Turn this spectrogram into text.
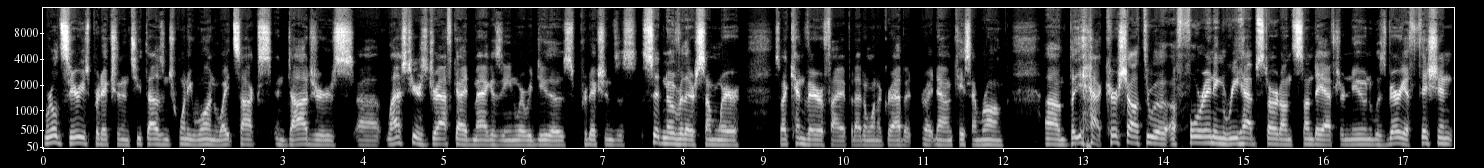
World Series prediction in 2021, White Sox and Dodgers. Uh, last year's Draft Guide magazine, where we do those predictions, is sitting over there somewhere. So I can verify it, but I don't want to grab it right now in case I'm wrong. Um, but yeah, Kershaw threw a, a four inning rehab start on Sunday afternoon, was very efficient.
